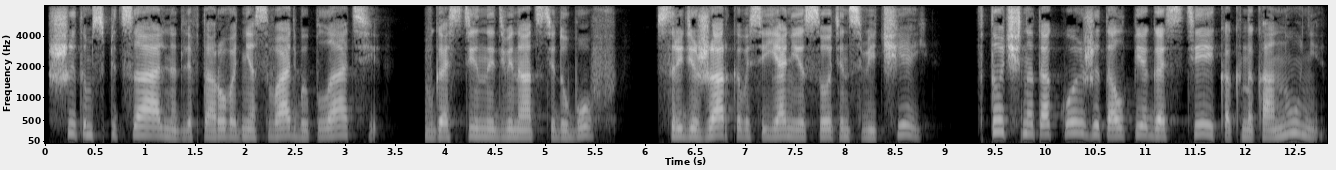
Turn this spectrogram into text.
шитом специально для второго дня свадьбы платье, в гостиной двенадцати дубов, среди жаркого сияния сотен свечей, в точно такой же толпе гостей, как накануне,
